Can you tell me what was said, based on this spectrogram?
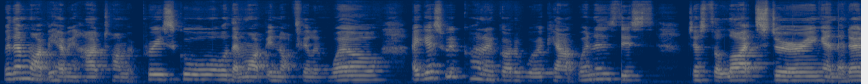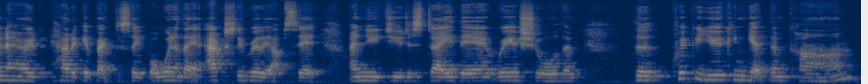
where they might be having a hard time at preschool, they might be not feeling well. I guess we've kind of got to work out when is this just a light stirring and they don't know how, how to get back to sleep or when are they actually really upset and need you to stay there reassure them the quicker you can get them calm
